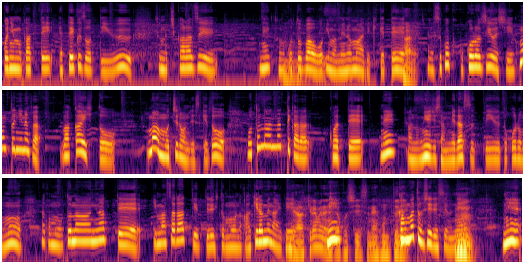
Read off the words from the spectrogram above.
こに向かってやっていくぞっていうその力強いね、その言葉を今目の前で聞けて、うんはい、なんかすごく心強いし本当になんか若い人まあもちろんですけど大人になってからこうやってねあのミュージシャン目指すっていうところもなんかもう大人になって今更って言ってる人もなんか諦めないでいや諦めないでほしいですね、ね、本当に。頑張ってほしいですよね。うんね。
